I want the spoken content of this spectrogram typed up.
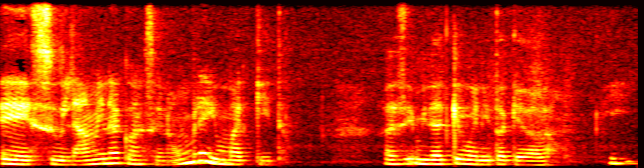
eh, su lámina con su nombre y un marquito. Así, mirad qué bonito ha quedado. Y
